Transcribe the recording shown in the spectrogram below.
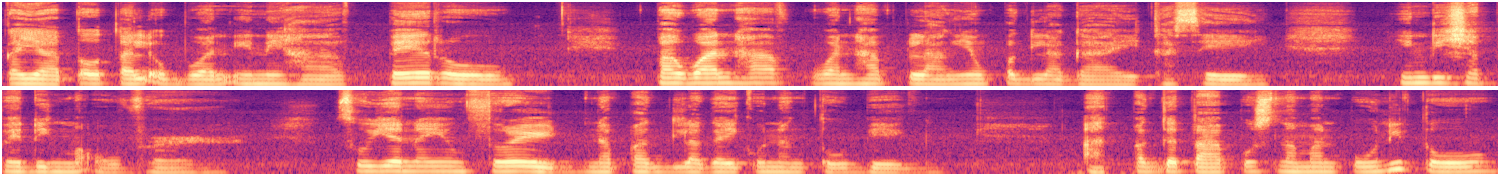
Kaya total of 1 and a half. Pero, pa 1 half, 1 half lang yung paglagay kasi hindi siya pwedeng ma-over. So, yan na yung third na paglagay ko ng tubig. At pagkatapos naman po nito,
